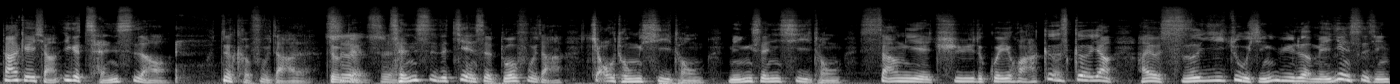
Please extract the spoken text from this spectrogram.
大家可以想，一个城市哈，这可复杂了，对不对？是。城市的建设多复杂，交通系统、民生系统、商业区的规划，各式各样，还有食衣住行娱乐，每一件事情，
